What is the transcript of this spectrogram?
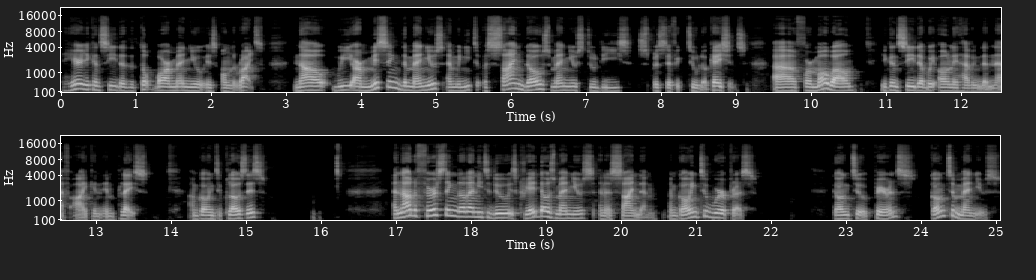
here you can see that the top bar menu is on the right. Now we are missing the menus and we need to assign those menus to these specific two locations. Uh, for mobile, you can see that we're only having the nav icon in place. I'm going to close this. And now the first thing that I need to do is create those menus and assign them. I'm going to WordPress, going to Appearance, going to Menus.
